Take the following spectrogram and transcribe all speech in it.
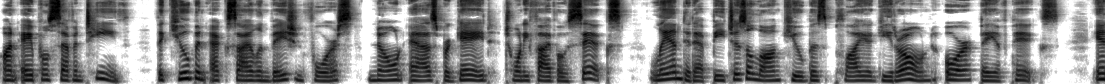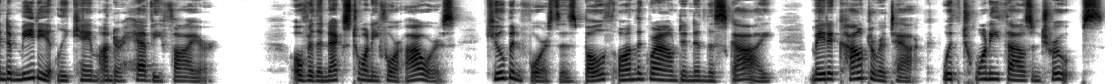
On April 17th, the Cuban exile invasion force, known as Brigade 2506, landed at beaches along Cuba's Playa Giron, or Bay of Pigs, and immediately came under heavy fire. Over the next 24 hours, Cuban forces, both on the ground and in the sky, made a counterattack with 20,000 troops.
